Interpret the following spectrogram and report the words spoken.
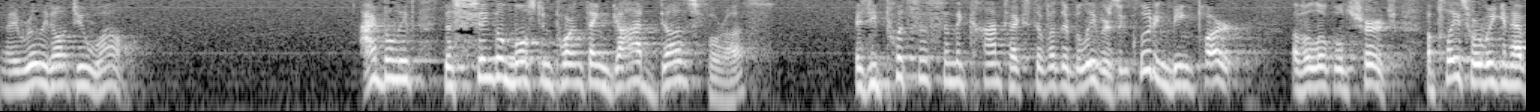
they really don't do well. I believe the single most important thing God does for us is He puts us in the context of other believers, including being part of a local church, a place where we can have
